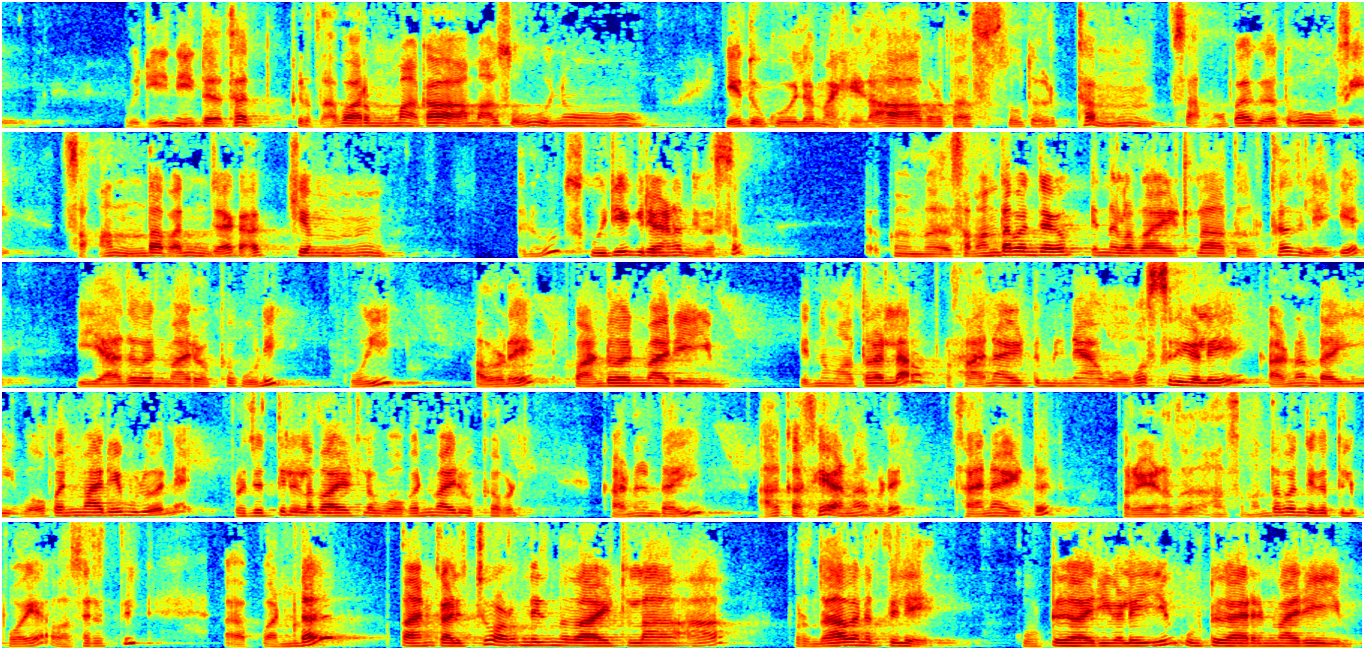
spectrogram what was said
പുരിനിദധത്കൃതവർമ്മകാമസൂനോ യദുകുലമഹിളാവൃതസ്തുതീർത്ഥം സമുപഗതോസി സമന്തപഞ്ചകാഖ്യം ഒരു സൂര്യഗ്രഹണ ദിവസം സമന്തപഞ്ചകം എന്നുള്ളതായിട്ടുള്ള ആ തീർത്ഥത്തിലേക്ക് ഈ യാദവന്മാരൊക്കെ കൂടി പോയി അവിടെ പാണ്ഡവന്മാരെയും എന്ന് മാത്രമല്ല പ്രധാനമായിട്ടും പിന്നെ ആ ഗോപസ്ത്രീകളെ കാണണ്ടായി ഗോപന്മാരെ മുഴുവൻ പ്രജത്തിലുള്ളതായിട്ടുള്ള ഗോപന്മാരും ഒക്കെ അവിടെ കാണുണ്ടായി ആ കഥയാണ് ഇവിടെ പ്രധാനമായിട്ട് പറയണത്. ആ സമന്തപഞ്ചകത്തിൽ പോയ അവസരത്തിൽ പണ്ട് താൻ കളിച്ചു വളർന്നിരുന്നതായിട്ടുള്ള ആ വൃന്ദാവനത്തിലെ കൂട്ടുകാരികളെയും കൂട്ടുകാരന്മാരെയും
